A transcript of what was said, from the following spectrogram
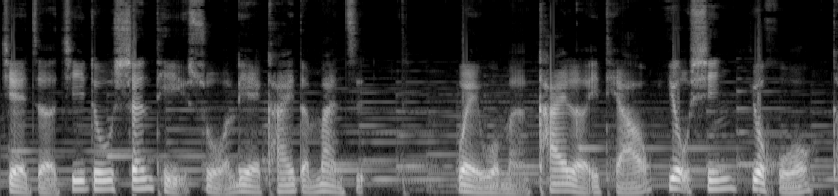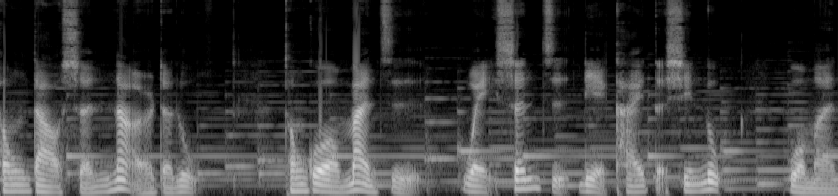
借着基督身体所裂开的幔子。为我们开了一条又新又活、通到神那儿的路。通过幔子为身子裂开的新路，我们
